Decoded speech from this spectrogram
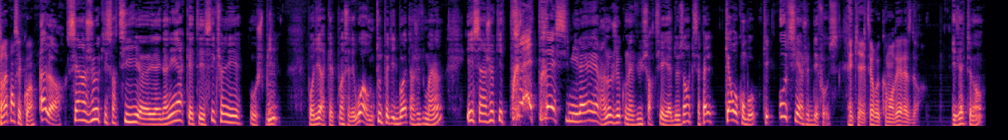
T'en as pensé quoi? Alors, c'est un jeu qui est sorti euh, l'année dernière, qui a été sélectionné au Spiel, Mm. pour dire à quel point c'était waouh, une toute petite boîte, un jeu tout malin. Et c'est un jeu qui est très très similaire à un autre jeu qu'on a vu sortir il y a deux ans, qui s'appelle Caro Combo, qui est aussi un jeu de défausse. Et qui a été recommandé à l'Asdor. Exactement.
